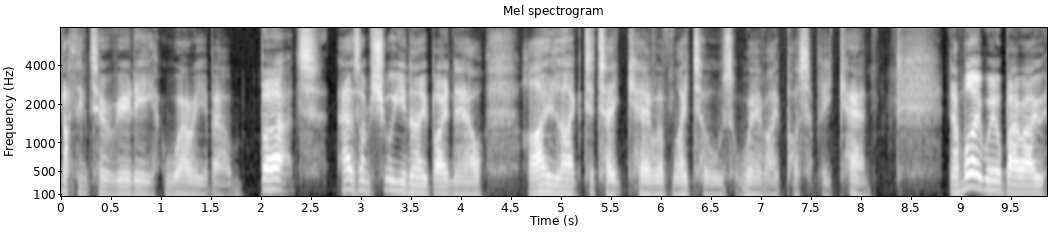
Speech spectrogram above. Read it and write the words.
nothing to really worry about. But as I'm sure you know by now, I like to take care of my tools where I possibly can. Now, my wheelbarrow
